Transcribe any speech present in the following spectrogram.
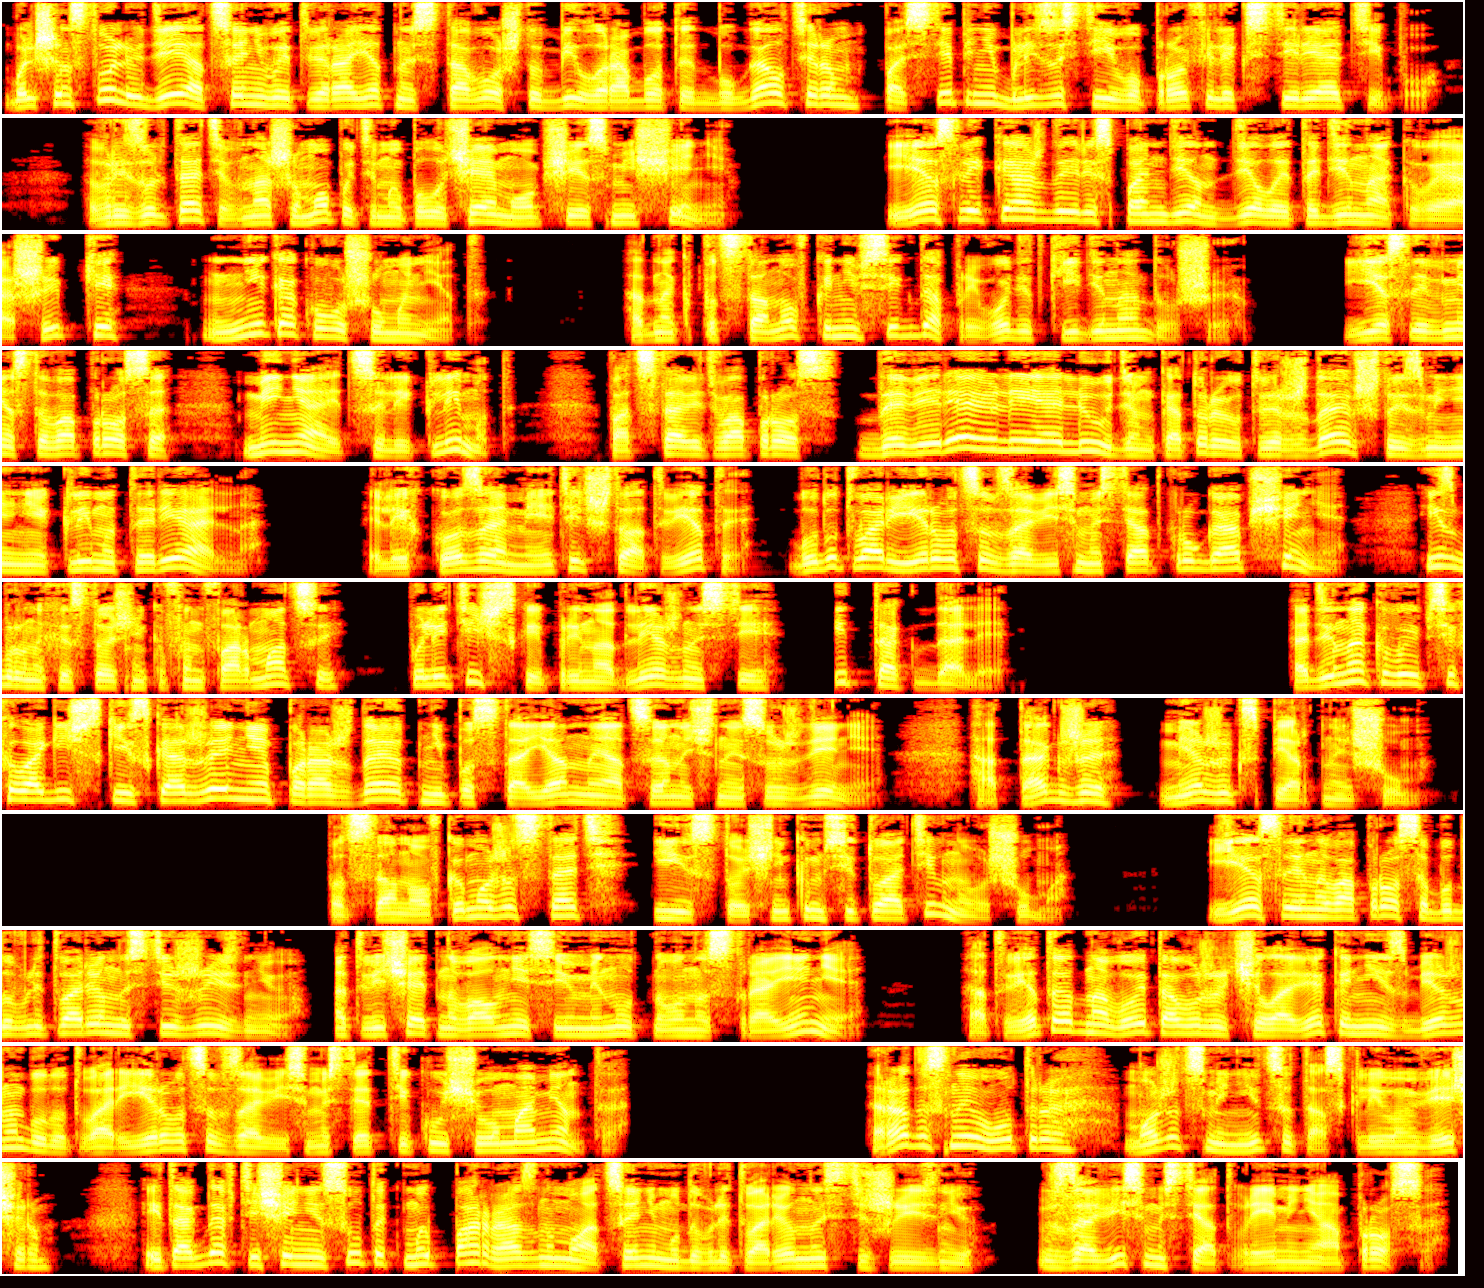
Большинство людей оценивает вероятность того, что Билл работает бухгалтером, по степени близости его профиля к стереотипу. В результате в нашем опыте мы получаем общее смещение. Если каждый респондент делает одинаковые ошибки, никакого шума нет. Однако подстановка не всегда приводит к единодушию. Если вместо вопроса «меняется ли климат» подставить вопрос «доверяю ли я людям, которые утверждают, что изменение климата реально», легко заметить, что ответы будут варьироваться в зависимости от круга общения, избранных источников информации, политической принадлежности и так далее. Одинаковые психологические искажения порождают непостоянные оценочные суждения, а также межэкспертный шум. Подстановка может стать и источником ситуативного шума. Если на вопрос об удовлетворенности жизнью отвечать на волне сиюминутного настроения, ответы одного и того же человека неизбежно будут варьироваться в зависимости от текущего момента. Радостное утро может смениться тоскливым вечером, и тогда в течение суток мы по-разному оценим удовлетворенность жизнью, в зависимости от времени опроса.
